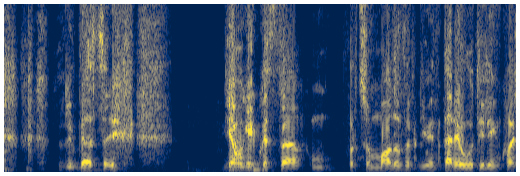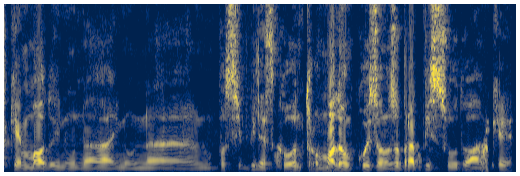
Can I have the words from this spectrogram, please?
potrebbe essere diciamo che questo è forse un modo per diventare utile in qualche modo in, una, in, una, in un possibile scontro un modo in cui sono sopravvissuto anche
